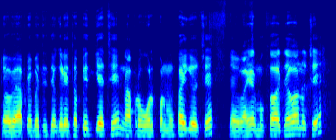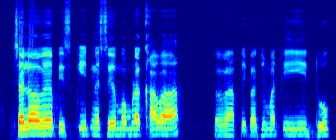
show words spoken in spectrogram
તો હવે આપણે બધી ઝઘડિયા તપી જ ગયા છે અને આપણો હોલ પણ મુકાઈ ગયો છે. વાયર મુકાવા જવાનું છે. ચલો હવે બિસ્કિટ ને સેવ મમડા ખાવા. તો હવે આપણી બાજુમાંથી ધૂક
